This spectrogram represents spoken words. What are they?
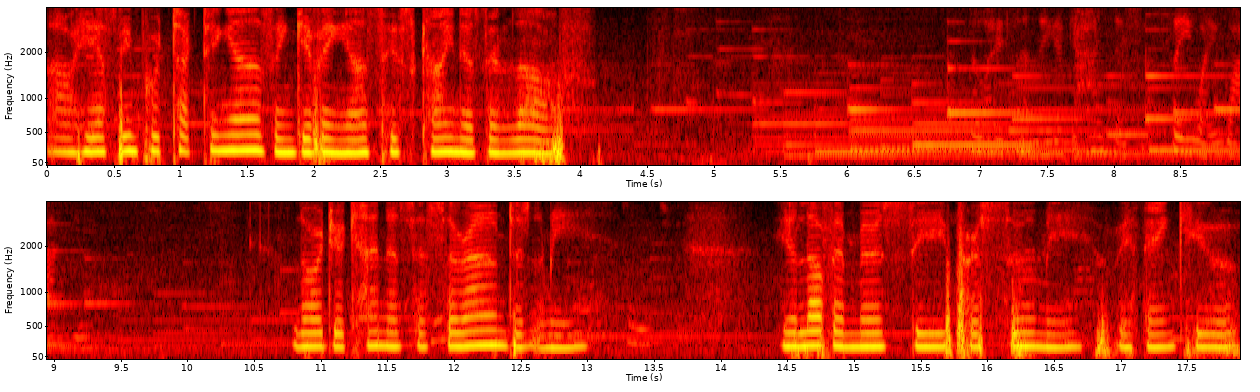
how He has been protecting us and giving us His kindness and love. Lord, your kindness has surrounded me. Your love and mercy pursue me. We thank you.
